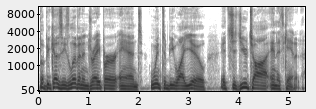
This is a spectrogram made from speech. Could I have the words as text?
but because he's living in Draper and went to BYU, it's just Utah and it's Canada.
